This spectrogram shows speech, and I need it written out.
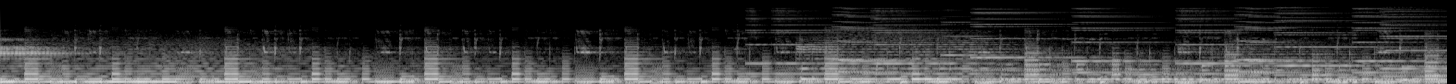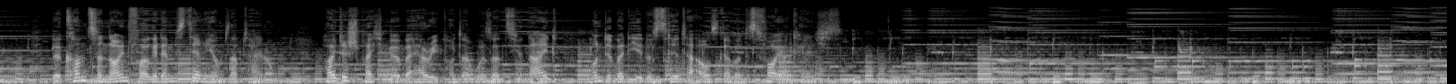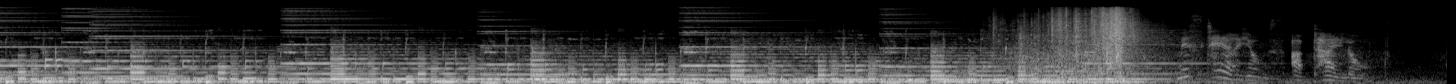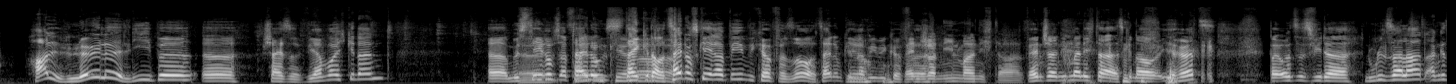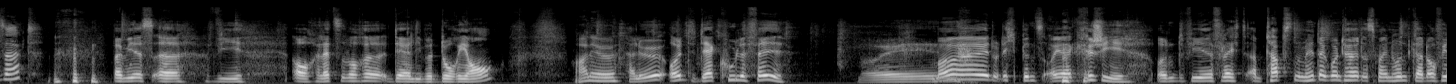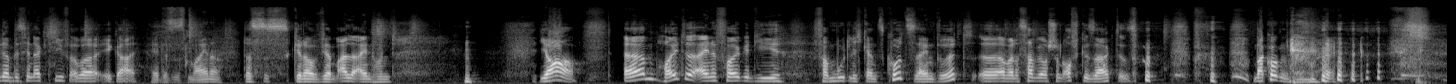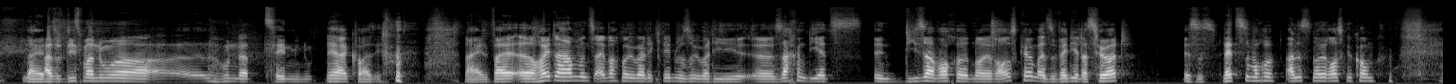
Willkommen zur neuen Folge der Mysteriumsabteilung. Heute sprechen wir über Harry Potter Wizards Unite und über die illustrierte Ausgabe des Feuerkelchs. Hallöle, liebe, äh, scheiße, wie haben wir euch genannt? Äh, Mysteriumsabteilung, Zeitumkehrer. Zeit, genau, Zeitumkehrer Babyköpfe, so, Zeitumkehrer Genau. Babyköpfe. Wenn Janine mal nicht da ist. Wenn Janine mal nicht da ist, genau, ihr hört's. Bei uns ist wieder Nudelsalat angesagt. Bei mir ist, äh, wie auch letzte Woche, der liebe Dorian. Hallo. Hallo, und der coole Phil. Moin. Moin, und ich bin's, euer Krischi. Und wie ihr vielleicht am Tapsen im Hintergrund hört, ist mein Hund gerade auch wieder ein bisschen aktiv, aber egal. Hey, das ist meiner. Das ist, genau, wir haben alle einen Hund. ja, ähm, heute eine Folge, die vermutlich ganz kurz sein wird, äh, aber das haben wir auch schon oft gesagt. Also, mal gucken. Nein, Also diesmal nur äh, 110 Minuten. ja, quasi. Nein, weil äh, heute haben wir uns einfach mal überlegt, reden wir so über die äh, Sachen, die jetzt in dieser Woche neu rauskamen. Also wenn ihr das hört, ist es letzte Woche alles neu rausgekommen.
